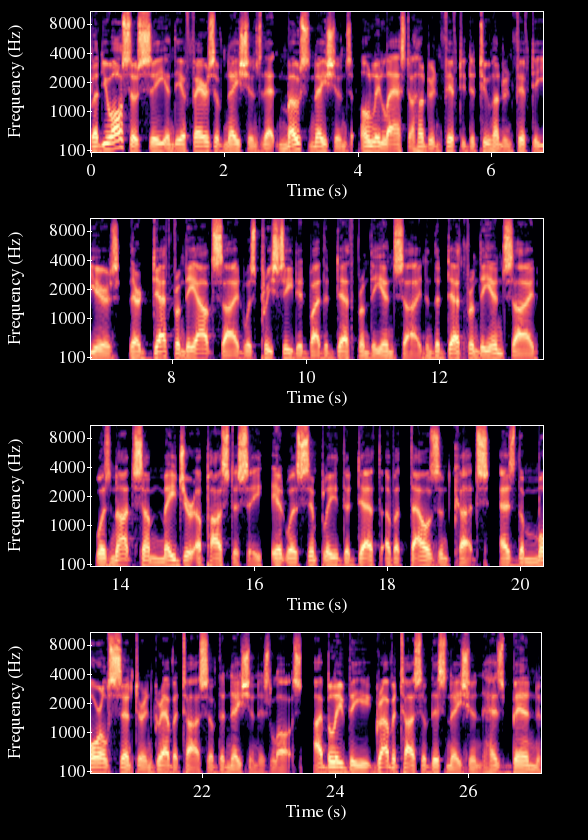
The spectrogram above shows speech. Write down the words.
But you also see in the affairs of nations that most nations only last 150 to 250 years. Their death from the outside was preceded by the death from the inside. And the death from the inside was not some major apostasy. It was simply the death of a thousand cuts as the moral center and gravitas of the nation is lost. I believe the gravitas of this nation has been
